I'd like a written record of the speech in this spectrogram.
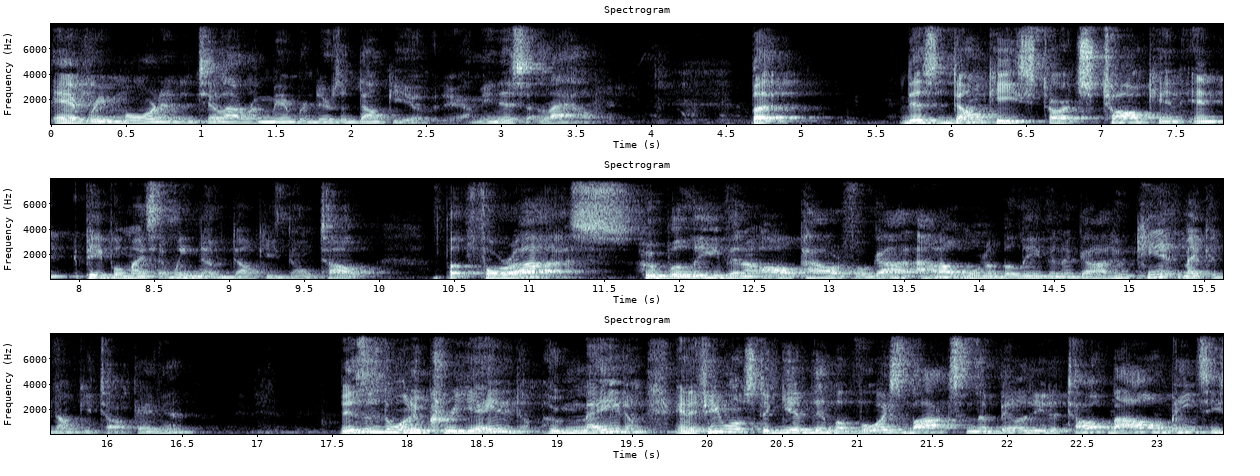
every morning until I remembered there's a donkey over there. I mean, it's loud. But this donkey starts talking, and people might say, we know donkeys don't talk. But for us who believe in an all powerful God, I don't want to believe in a God who can't make a donkey talk. Amen? This is the one who created them, who made them. And if he wants to give them a voice box and the ability to talk, by all means, he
